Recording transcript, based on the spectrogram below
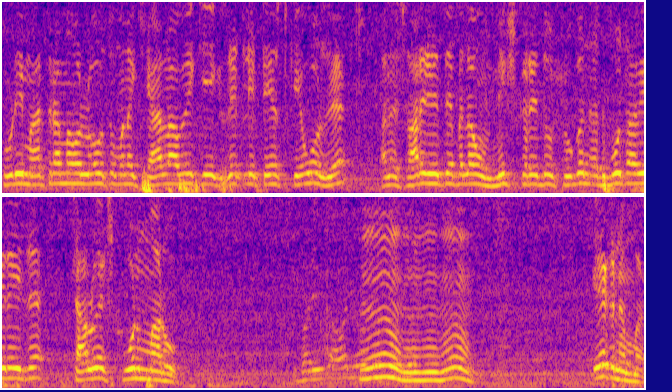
થોડી માત્રામાં લઉં તો મને ખ્યાલ આવે કે એક્ઝેક્ટલી ટેસ્ટ કેવો છે. અને સારી રીતે પહેલાં હું મિક્સ કરી દઉં. સુગંધ અદ્ભુત આવી રહી છે. ચાલો એક સ્પૂન મારું. હમ હમ હમ હમ. એક નંબર.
